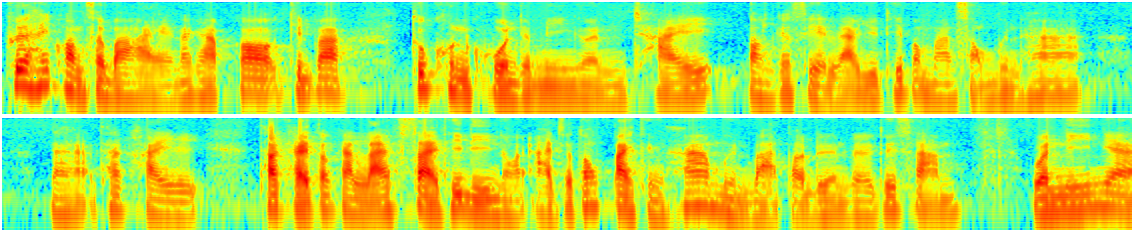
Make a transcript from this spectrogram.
เพื่อให้ความสบายนะครับ ก็คิดว่าทุกคนควรจะมีเงินใช้ตอนเกษียณแล้วอยู่ที่ประมาณ 25,000นะฮะถ้าใครถ้าใครต้องการไลฟ์สไตล์ที่ดีหน่อยอาจจะต้องไปถึง 50,000 บาทต่อเดือนเลยด้วยซ้ำวันนี้เนี่ย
